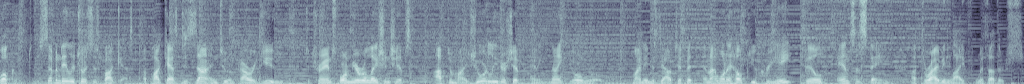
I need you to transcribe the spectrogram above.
Welcome to the Seven Daily Choices Podcast, a podcast designed to empower you to transform your relationships, optimize your leadership, and ignite your world. My name is Dow Tippett, and I want to help you create, build, and sustain a thriving life with others.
